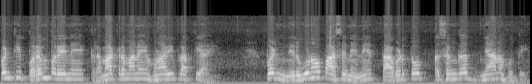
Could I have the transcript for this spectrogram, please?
पण ती परंपरेने क्रमाक्रमाने होणारी प्राप्ती आहे. पण निर्गुणोपासनेने ताबडतोब असंगत ज्ञान होते.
